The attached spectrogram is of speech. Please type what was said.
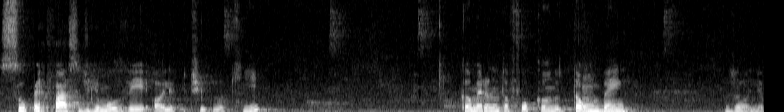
super fácil de remover. Olha a cutícula aqui. A câmera não tá focando tão bem, mas olha,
